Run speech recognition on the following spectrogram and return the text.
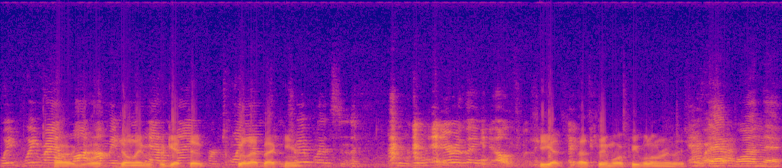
We, we ran Uh, a lot, I mean, don't we even had a forget name to for fill that twins back and in. triplets and, and everything else. She got uh, three more people on her list. Is that one that,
